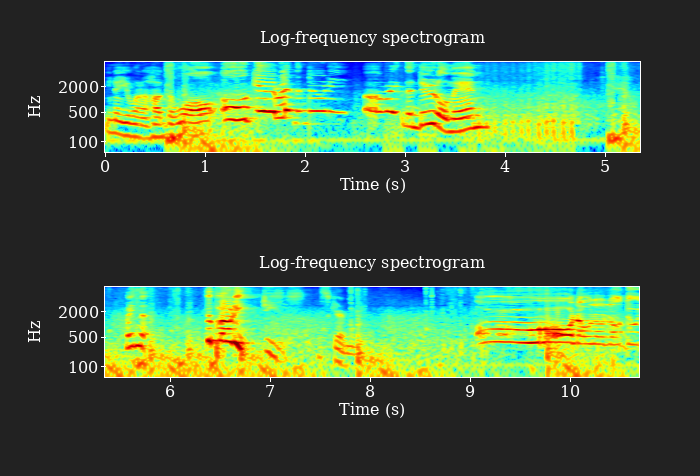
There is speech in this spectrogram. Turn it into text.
You know you want to hug the wall. Oh, get it right in the duty. Oh, right in the doodle, man. Right in the... The booty! Jesus, that scared me. Oh, no, no, don't do it.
